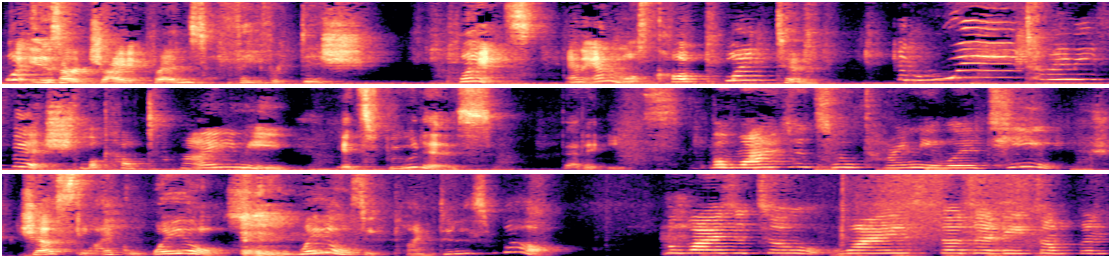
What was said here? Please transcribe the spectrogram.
What is our giant friend's favorite dish? Plants and animals called plankton. And tiny fish. Look how tiny its food is that it eats. But why is it so tiny What it teeth? Just like whales. whales eat plankton as well. But why is it so? Why does it eat something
